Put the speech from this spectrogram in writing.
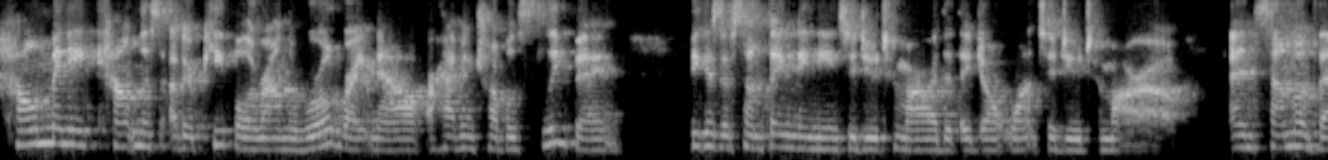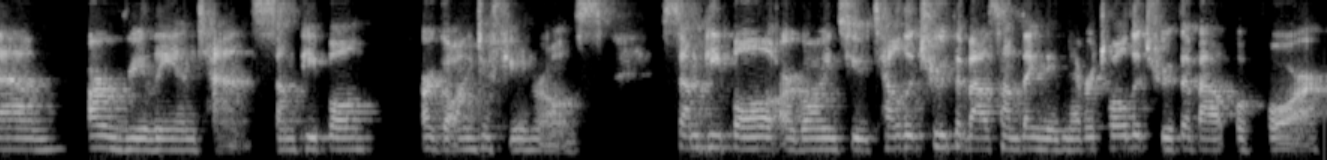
how many countless other people around the world right now are having trouble sleeping because of something they need to do tomorrow that they don't want to do tomorrow. And some of them are really intense. Some people are going to funerals some people are going to tell the truth about something they've never told the truth about before.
